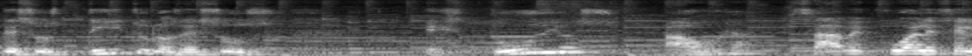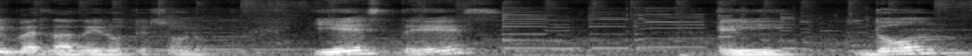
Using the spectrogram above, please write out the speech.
de sus títulos, de sus estudios, ahora sabe cuál es el verdadero tesoro. Y este es el don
